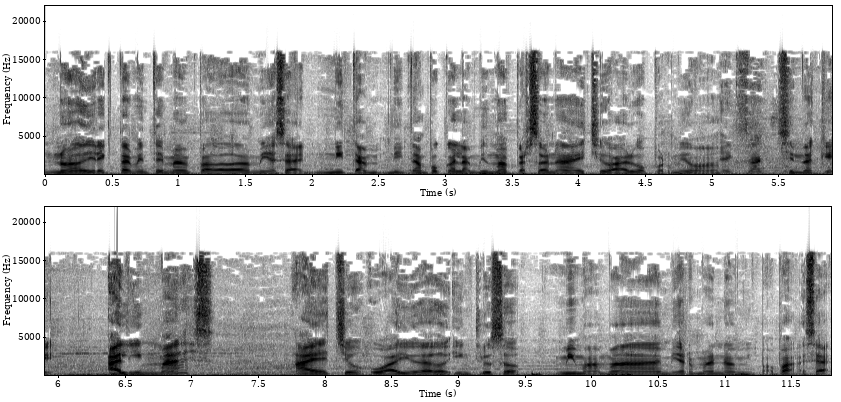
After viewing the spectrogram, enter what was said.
no directamente me han pagado a mí, o sea, ni, tam- ni tampoco la misma persona ha hecho algo por mí, ¿va? Exacto. sino que alguien más ha hecho o ha ayudado, incluso mi mamá, mi hermano, mi papá, o sea,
